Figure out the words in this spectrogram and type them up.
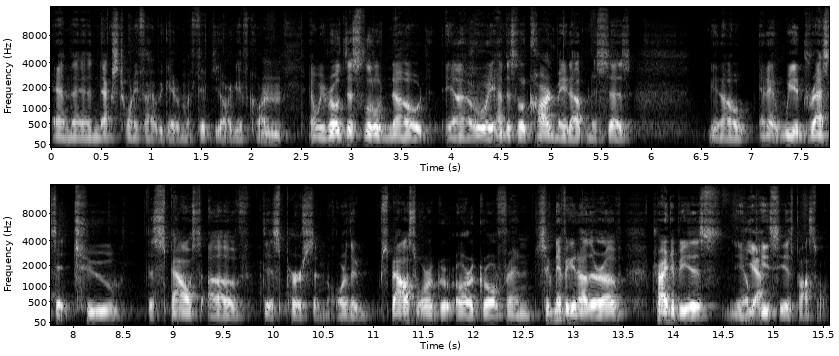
and the next 25 we gave them a 50 dollar gift card mm. and we wrote this little note you know, we had this little card made up and it says you know, and it, we addressed it to the spouse of this person, or the spouse or or girlfriend, significant other of. Tried to be as you know Yeah. PC as possible.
